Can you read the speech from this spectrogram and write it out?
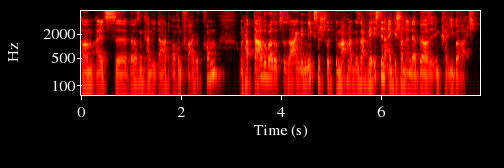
ähm, als äh, Börsenkandidat auch in Frage kommen und habe darüber sozusagen den nächsten Schritt gemacht und habe gesagt, wer ist denn eigentlich schon an der Börse im KI-Bereich?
